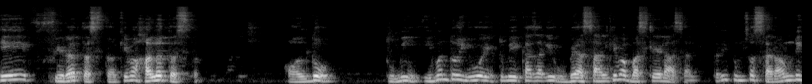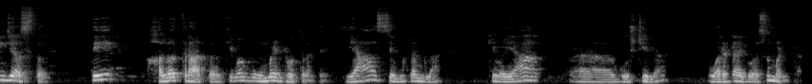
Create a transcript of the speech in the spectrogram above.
हे फिरत असतं किंवा हलत असतं? ऑल्दो तुम्ही इवन तो यू तुम्ही एका जागी उभे असाल किंवा बसलेला असाल तरी तुमचं सराउंडिंग जे असतं ते हलत राहतं किंवा मुवमेंट होत राहते. या सिमटमला किंवा या गोष्टीला वरटायगो असं म्हणतात.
